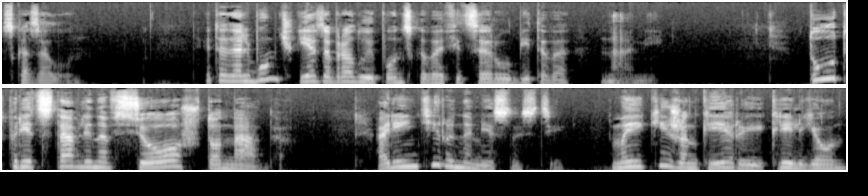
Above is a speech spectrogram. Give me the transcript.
сказал он. Этот альбомчик я забрал у японского офицера, убитого нами. Тут представлено все, что надо. Ориентиры на местности, маяки Жанкьер и Крильон.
